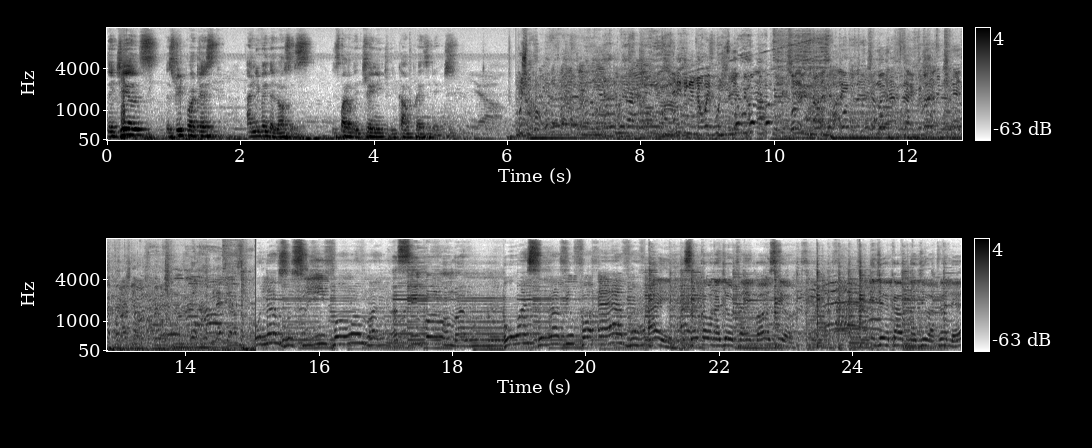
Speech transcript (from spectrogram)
the jails, the street protests, and even the losses is part of the training to become president. Who loves a simple woman? A simple woman. Who wants to love you forever? Hai, sio kama unajua utaimba au sio? Nijue kama mnajua, twende.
